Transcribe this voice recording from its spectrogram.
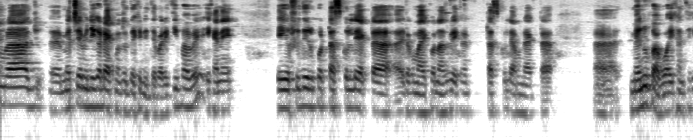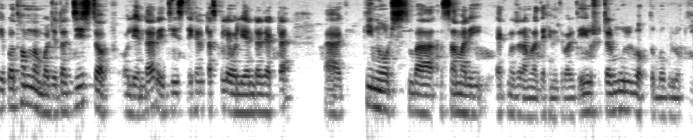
আমরা মেট্রিয়া মেডিকাটা এক নজর দেখে নিতে পারি। কীভাবে? এখানে এই ওষুধের উপর টাচ করলে একটা, এরকম আইকন আসবে। এখানে টাচ করলে আমরা একটা মেনু পাবো। এখান থেকে প্রথম নম্বর যেটা জিস্ট অফ ওলিয়েন্ডার এই জিস্ট এখানে টাচ করলে ওলিয়েন্ডারের একটা কি নোটস বা সামারি এক নজর আমরা দেখে নিতে পারি যে এই ওষুধটার মূল বক্তব্যগুলো কি।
